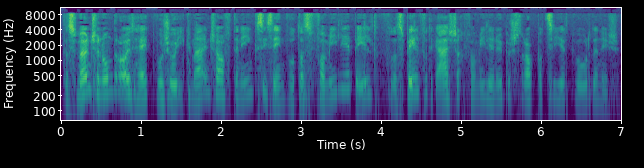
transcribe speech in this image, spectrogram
dass es Menschen unter uns hat, die schon in Gemeinschaften in sind, wo das Familienbild, das Bild der geistlichen Familien überstrapaziert worden ist.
